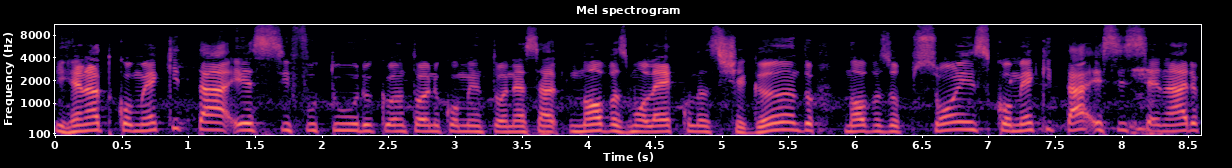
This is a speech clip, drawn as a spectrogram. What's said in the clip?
E Renato, como é que tá esse futuro que o Antônio comentou nessas novas moléculas chegando, novas opções? Como é que tá esse cenário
